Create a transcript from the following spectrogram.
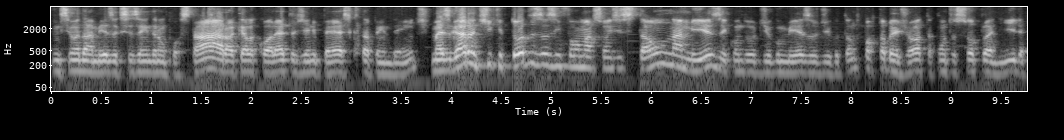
em cima da mesa que vocês ainda não postaram, aquela coleta de NPS que está pendente, mas garantir que todas as informações estão na mesa, e quando eu digo mesa, eu digo tanto Porto BJ quanto a sua planilha,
